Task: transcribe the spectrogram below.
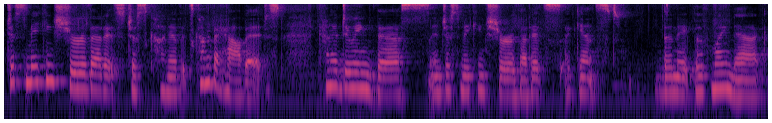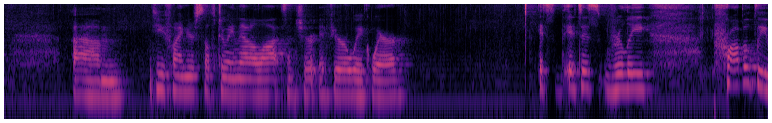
just making sure that it's just kind of it's kind of a habit just kind of doing this and just making sure that it's against the nape of my neck um, Do you find yourself doing that a lot since you're if you're a wig wearer? It's it is really probably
